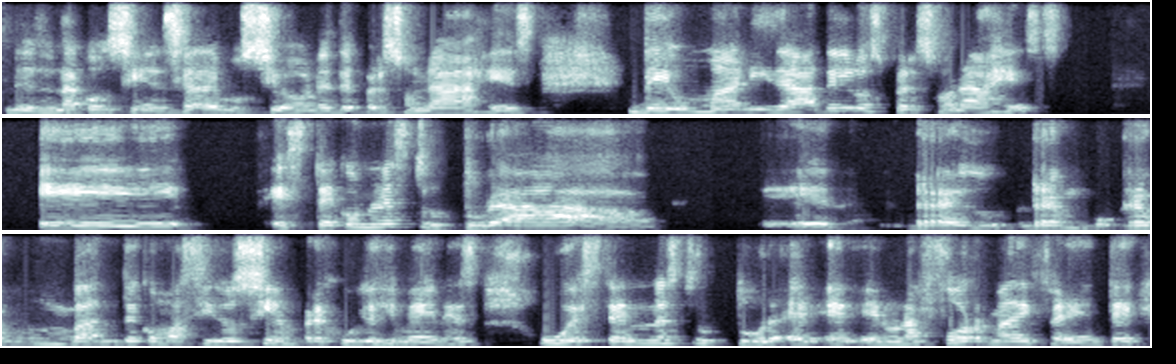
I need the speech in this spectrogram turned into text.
desde una conciencia de emociones, de personajes, de humanidad en los personajes, eh, esté con una estructura eh, rebumbante como ha sido siempre Julio Jiménez, o esté en una estructura, en, una forma diferente,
